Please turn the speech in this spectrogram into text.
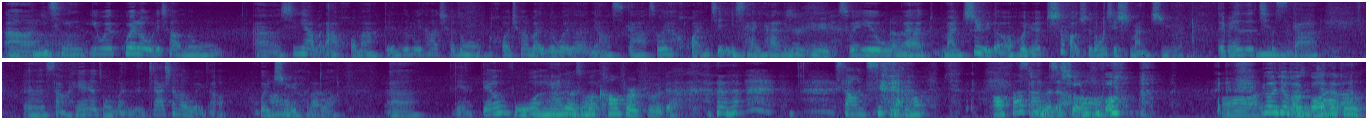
嗯疫情因为关了屋里向，侬嗯心情也勿大好嘛，但是每趟吃种好吃的物事，会得让自家稍微缓解一下压力。所以我嗯哎蛮治愈的，我觉得吃好吃的东西是蛮治愈的，特别是吃自家，嗯，上海那种物事，家乡的味道会治愈很多哦。嗯，对，但我你也 有什么 comfort food？生鸡？哦，三生鸡小笼笼包，哦，因为就这个不高对吧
